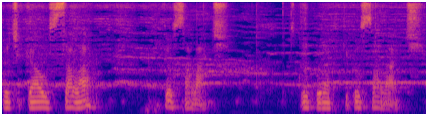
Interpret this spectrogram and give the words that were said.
praticar o salá, que é o salate procurar aqui que é o salate.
